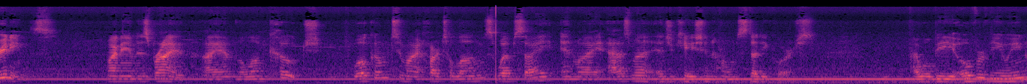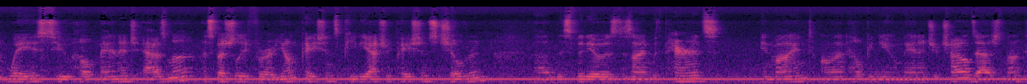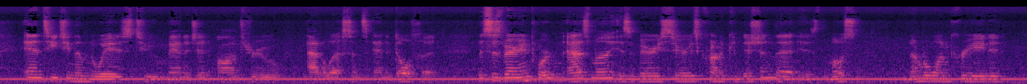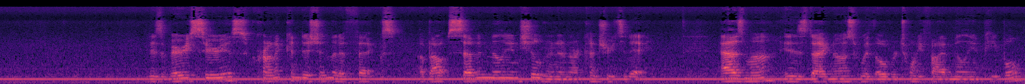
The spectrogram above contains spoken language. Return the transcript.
Greetings. My name is Brian. I am the lung coach. Welcome to my Heart to Lungs website and my asthma education home study course. I will be overviewing ways to help manage asthma, especially for young patients, pediatric patients, children. Uh, this video is designed with parents in mind on helping you manage your child's asthma and teaching them the ways to manage it on through adolescence and adulthood. This is very important. Asthma is a very serious chronic condition that is the most number one created. It is a very serious chronic condition that affects about 7 million children in our country today. Asthma is diagnosed with over 25 million people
